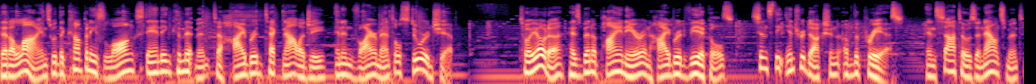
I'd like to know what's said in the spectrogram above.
that aligns with the company's long-standing commitment to hybrid technology and environmental stewardship. Toyota has been a pioneer in hybrid vehicles since the introduction of the Prius, and Sato's announcement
